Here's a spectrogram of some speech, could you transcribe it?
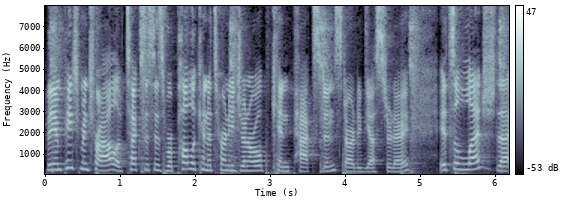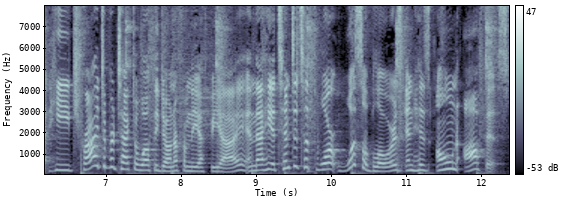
The impeachment trial of Texas's Republican Attorney General Ken Paxton started yesterday. It's alleged that he tried to protect a wealthy donor from the FBI and that he attempted to thwart whistleblowers in his own office.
